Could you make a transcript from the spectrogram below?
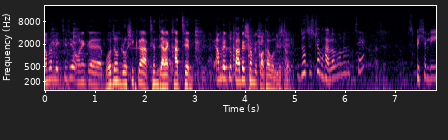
আমরা দেখছি যে অনেক ভোজন রসিকরা আছেন যারা খাচ্ছেন। আমরা একটু তাদের সঙ্গে কথা বলতে চাই। যথেষ্ট ভালো মনে হচ্ছে। স্পেশালি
